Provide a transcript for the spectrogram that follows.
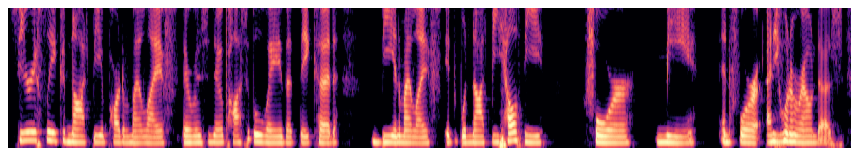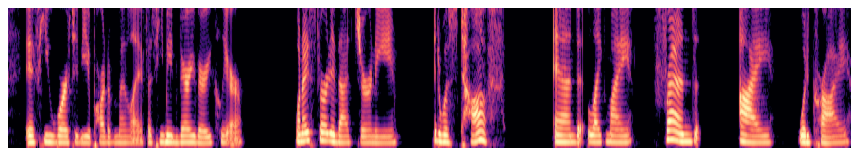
seriously could not be a part of my life, there was no possible way that they could be in my life. It would not be healthy for me and for anyone around us if he were to be a part of my life, as he made very, very clear. When I started that journey, it was tough. And like my friend, I would cry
